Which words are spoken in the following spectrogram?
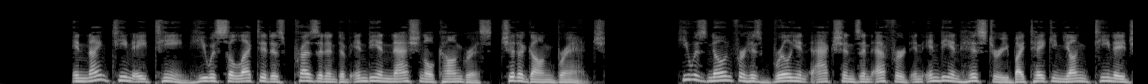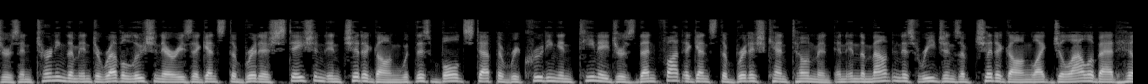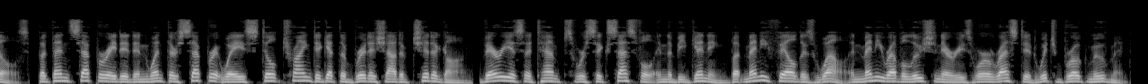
In 1918 he was selected as president of Indian National Congress, Chittagong branch. He was known for his brilliant actions and effort in Indian history by taking young teenagers and turning them into revolutionaries against the British stationed in Chittagong with this bold step of recruiting in teenagers then fought against the British cantonment and in the mountainous regions of Chittagong like Jalalabad Hills, but then separated and went their separate ways still trying to get the British out of Chittagong. Various attempts were successful in the beginning but many failed as well and many revolutionaries were arrested which broke movement.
